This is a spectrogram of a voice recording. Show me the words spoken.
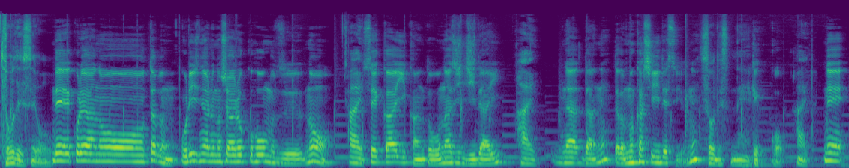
そうですよ。で、これはあのー多分オリジナルのシャーロック・ホームズのはい。世界観と同じ時代はい。なだね。だから昔ですよね。そうですね。結構。はい。で、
